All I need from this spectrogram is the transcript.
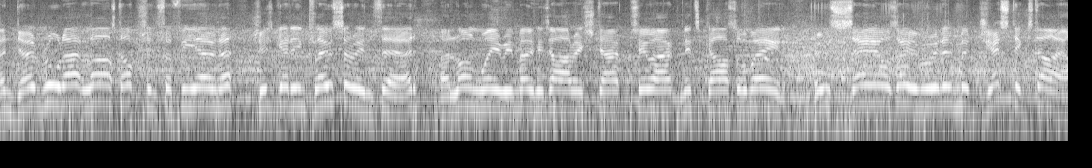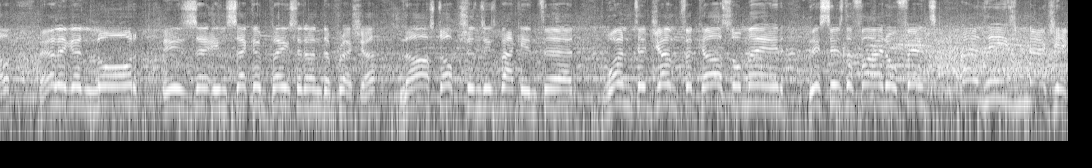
And don't rule out last options for Fiona. She's getting closer in third. A long way remote is Irish Stout, two out, and it's Castle Mane who sails over it in majestic style. Elegant Lord is uh, in second place and under pressure. Last options is back in third. One to jump for Castle Mane. This is the final fence, and he's magic.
